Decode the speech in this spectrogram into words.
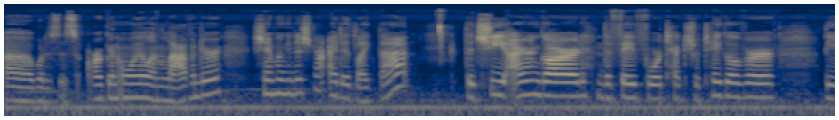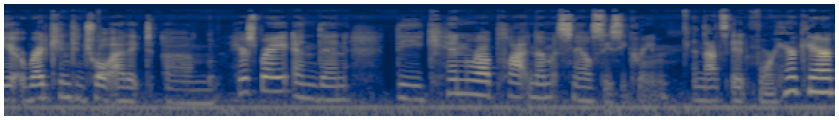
uh, what is this? Argan Oil and Lavender shampoo and conditioner. I did like that. The Chi Iron Guard, the Fave 4 Texture Takeover, the Redken Control Addict um, hairspray, and then the Kenra Platinum Snail CC Cream. And that's it for hair care.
